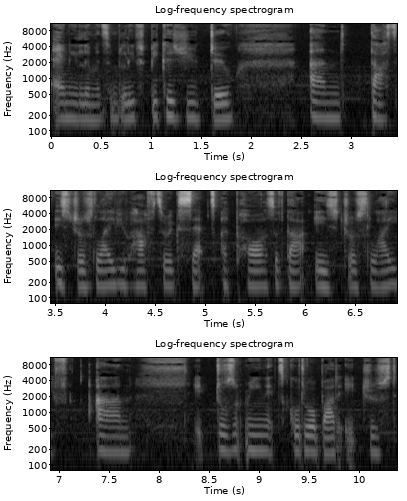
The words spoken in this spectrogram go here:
any limits and beliefs because you do. And that is just life. You have to accept a part of that is just life. And it doesn't mean it's good or bad. It just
